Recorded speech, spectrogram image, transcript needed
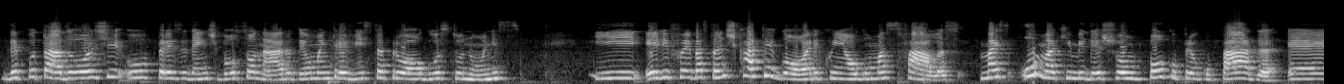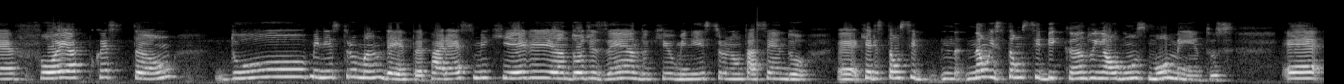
Deputado, hoje o presidente Bolsonaro deu uma entrevista para o Augusto Nunes e ele foi bastante categórico em algumas falas, mas uma que me deixou um pouco preocupada é, foi a questão do ministro Mandetta. Parece-me que ele andou dizendo que o ministro não está sendo, é, que eles estão se, não estão se bicando em alguns momentos. É,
